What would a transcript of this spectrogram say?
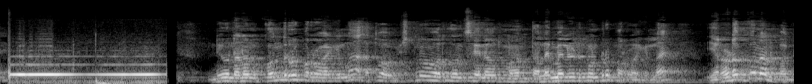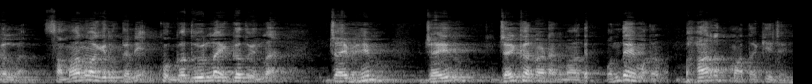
ನೀವು ನನ್ನನ್ನು ಕೊಂದರೂ ಪರವಾಗಿಲ್ಲ, ಅಥವಾ ವಿಷ್ಣುವರ್ಧನ್ ಸೇನೆಯವ್ರು ನನ್ನ ತಲೆ ಮೇಲೆ ಹಿಡ್ಕೊಂಡ್ರು ಪರವಾಗಿಲ್ಲ. ಎರಡಕ್ಕೂ ನಾನು ಬಗ್ಗಲ್ಲ. ಸಮಾನವಾಗಿರ್ತೇನೆ ಕುಗ್ಗದೂ ಇಲ್ಲ, ಇಗ್ಗದು ಇಲ್ಲ. ಜೈ ಭೀಮ್, ಜೈ ಜೈ ಕರ್ನಾಟಕ ಮಾತೆ, ಒಂದೇ ಮಾತ ಭಾರತ್ ಮಾತಾ ಕಿ ಜೈ.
